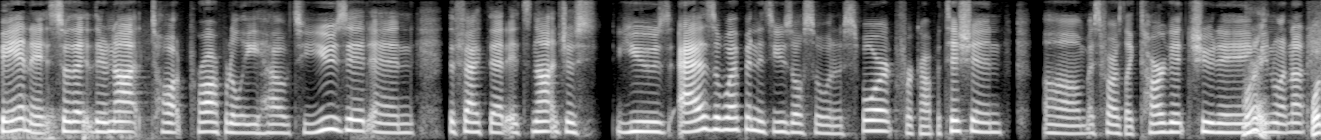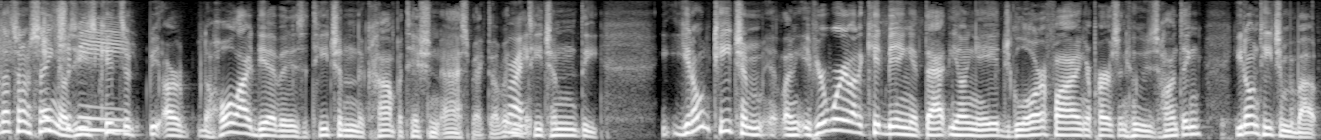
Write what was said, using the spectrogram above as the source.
ban it so that they're not taught properly how to use it and the fact that it's not just used as a weapon it's used also in a sport for competition um as far as like target shooting Right. and whatnot Well, that's what I'm saying. It Though these kids are, be- be, are the whole idea of it is to teach them the competition aspect of it. and Right. to teach them the. You don't teach them. I mean, if you're worried about a kid being at that young age glorifying a person who's hunting, you don't teach them about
